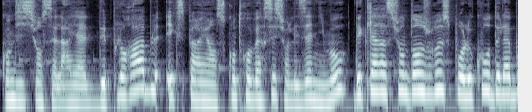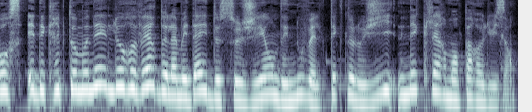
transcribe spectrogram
Conditions salariales déplorables, expériences controversées sur les animaux, déclarations dangereuses pour le cours de la bourse et des crypto-monnaies, le revers de la médaille de ce géant des nouvelles technologies n'est clairement pas reluisant.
